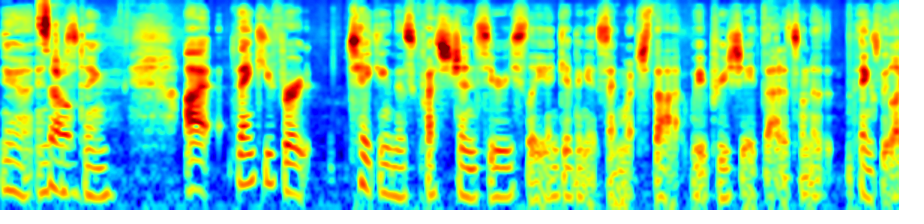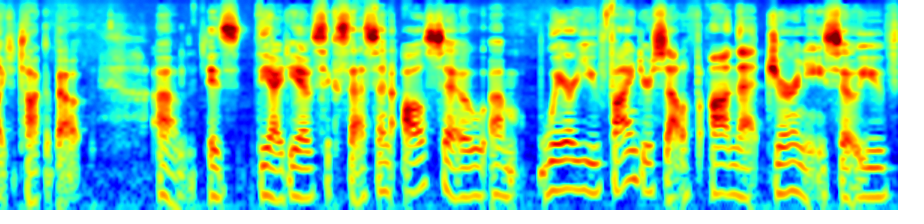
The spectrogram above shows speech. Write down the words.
Yeah, interesting. I thank you for taking this question seriously and giving it so much thought. We appreciate that. It's one of the things we like to talk about. Um, is the idea of success and also um, where you find yourself on that journey. So you've you,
